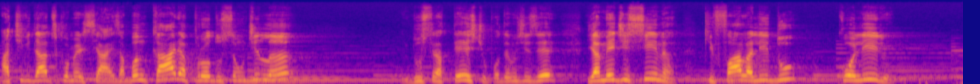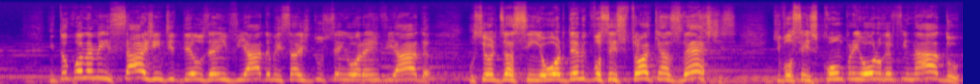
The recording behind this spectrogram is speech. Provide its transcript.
atividades comerciais: a bancária, a produção de lã, indústria têxtil, podemos dizer, e a medicina, que fala ali do colírio. Então, quando a mensagem de Deus é enviada, a mensagem do Senhor é enviada, o Senhor diz assim: Eu ordeno que vocês troquem as vestes que vocês comprem ouro refinado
